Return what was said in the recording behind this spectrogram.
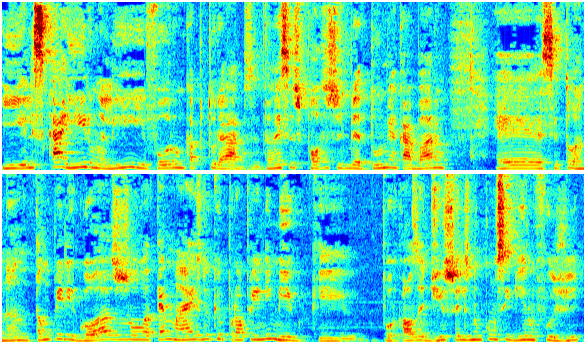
e eles caíram ali e foram capturados. Então esses poços de betume acabaram é, se tornando tão perigosos ou até mais do que o próprio inimigo, que por causa disso eles não conseguiram fugir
